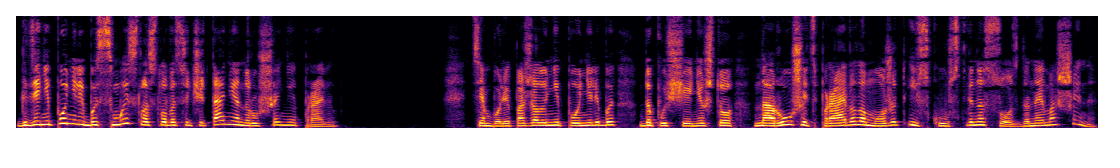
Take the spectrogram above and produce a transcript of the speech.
где не поняли бы смысла словосочетания нарушения правил. Тем более, пожалуй, не поняли бы допущение, что нарушить правила может искусственно созданная машина.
